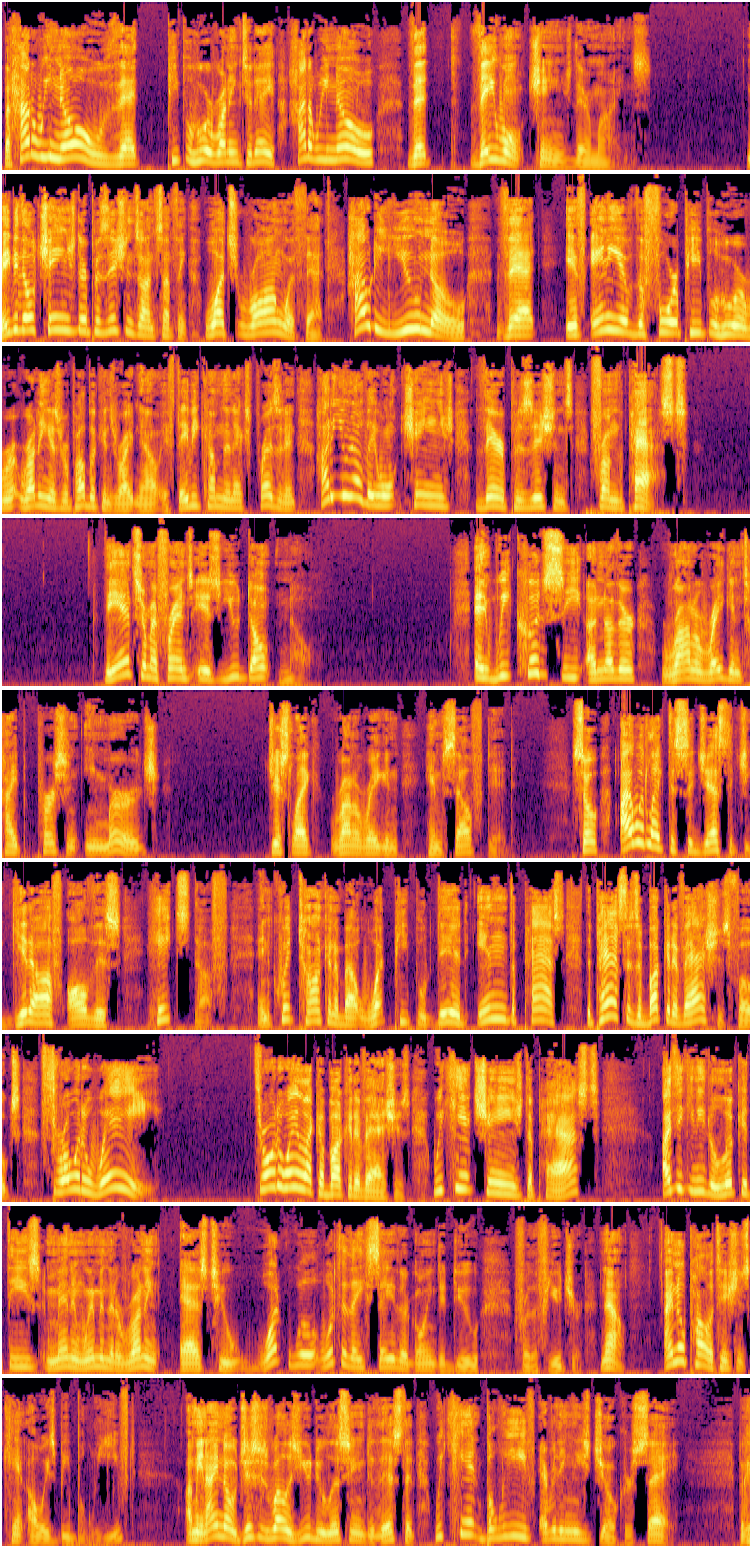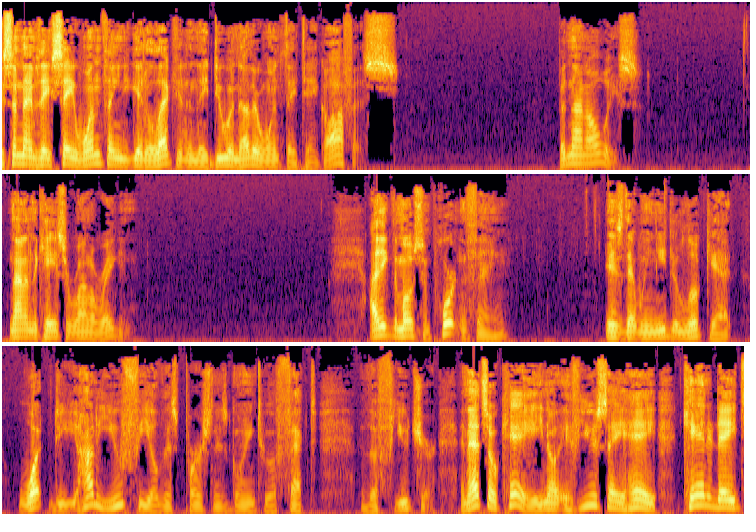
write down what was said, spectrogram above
But how do we know that people who are running today, how do we know that they won't change their minds? Maybe they'll change their positions on something. What's wrong with that? How do you know that if any of the four people who are running as Republicans right now, if they become the next president, how do you know they won't change their positions from the past? The answer, my friends, is you don't know. And we could see another Ronald Reagan type person emerge, just like Ronald Reagan himself did. So I would like to suggest that you get off all this hate stuff and quit talking about what people did in the past. The past is a bucket of ashes, folks. Throw it away. Throw it away like a bucket of ashes. We can't change the past. I think you need to look at these men and women that are running as to what will what do they say they're going to do for the future. Now, I know politicians can't always be believed. I mean, I know just as well as you do listening to this that we can't believe everything these jokers say. Because sometimes they say one thing to get elected and they do another once they take office. But not always. Not in the case of Ronald Reagan. I think the most important thing is that we need to look at what do you, how do you feel this person is going to affect the future? And that's okay. You know, if you say, "Hey, candidate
